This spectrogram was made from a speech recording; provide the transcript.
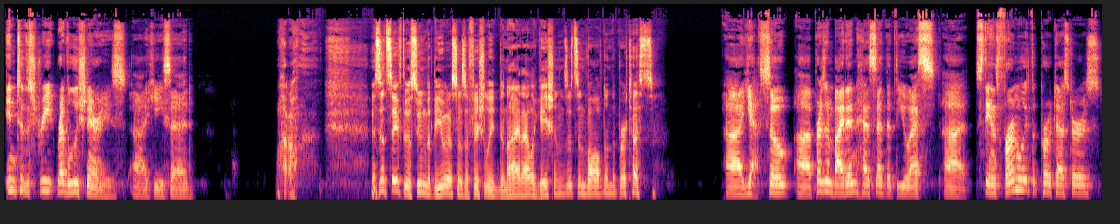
into the street revolutionaries, uh, he said. Wow. Is it safe to assume that the U.S. has officially denied allegations it's involved in the protests? Uh, yes. So uh, President Biden has said that the U.S. Uh, stands firmly with the protesters,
